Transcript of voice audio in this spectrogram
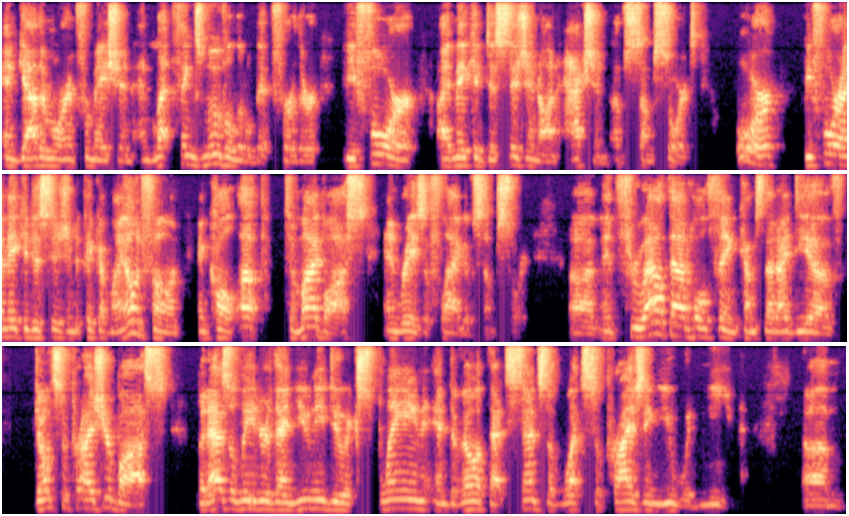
and gather more information and let things move a little bit further before I make a decision on action of some sort, or before I make a decision to pick up my own phone and call up to my boss and raise a flag of some sort. Uh, and throughout that whole thing comes that idea of don't surprise your boss, but as a leader, then you need to explain and develop that sense of what surprising you would mean. Um,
